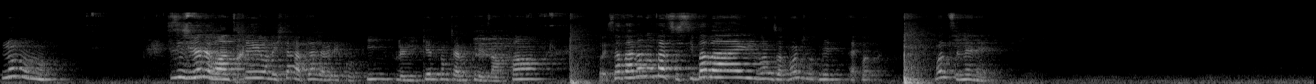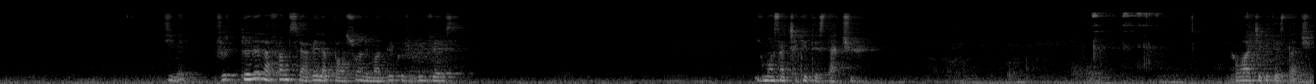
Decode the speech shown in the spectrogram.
Non, non, non. Si, je viens de rentrer, on est à la plage avec les copines, le week-end, comme tu avais pris les enfants. ça va, non, non, pas de souci. Bye bye. Bonne, bonne journée. Bonne semaine. Hein. Je dis, mais je tenais la femme s'il avait la pension alimentaire que je lui verse. Il commence à checker tes statuts. Comment checker tes statuts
